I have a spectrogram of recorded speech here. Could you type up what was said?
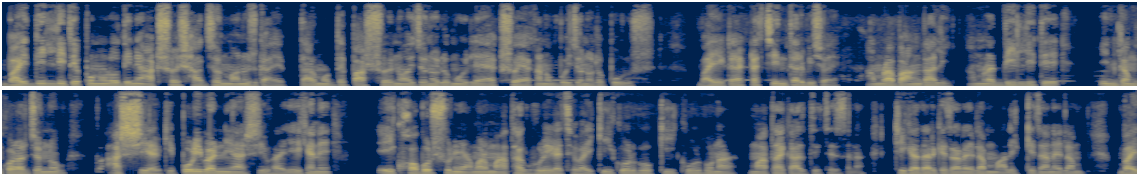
ভাই, দিল্লিতে পনেরো দিনে আটশো সাতজন মানুষ গায়েব। তার মধ্যে পাঁচশো নয় জন হলো মহিলা, একশো একানব্বই জন হলো পুরুষ। ভাই, এটা একটা চিন্তার বিষয়। আমরা বাঙালি, আমরা দিল্লিতে ইনকাম করার জন্য আসছি আর কি, পরিবার নিয়ে আসছি ভাই। এখানে এই খবর শুনে আমার মাথা ঘুরে গেছে ভাই। কি করব কি করব না, মাথায় কাজ দিতেছে না। ঠিকাদারকে জানাইলাম, মালিককে জানাইলাম। ভাই,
